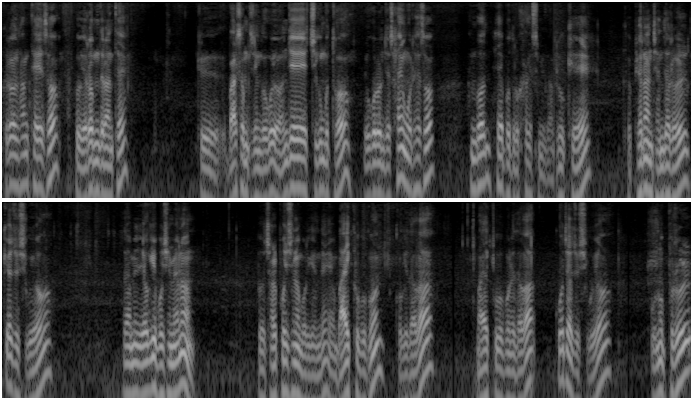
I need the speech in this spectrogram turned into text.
그런 상태에서 그 여러분들한테 그 말씀드린 거고요. 언제 지금부터 요거를 이제 사용을 해서 한번 해 보도록 하겠습니다. 이렇게 그 변환 젠더를 껴 주시고요. 그 다음에 여기 보시면은 그잘 보이시나 모르겠는데 마이크 부분 거기다가 마이크 부분에다가 꽂아 주시고요. 온오프를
